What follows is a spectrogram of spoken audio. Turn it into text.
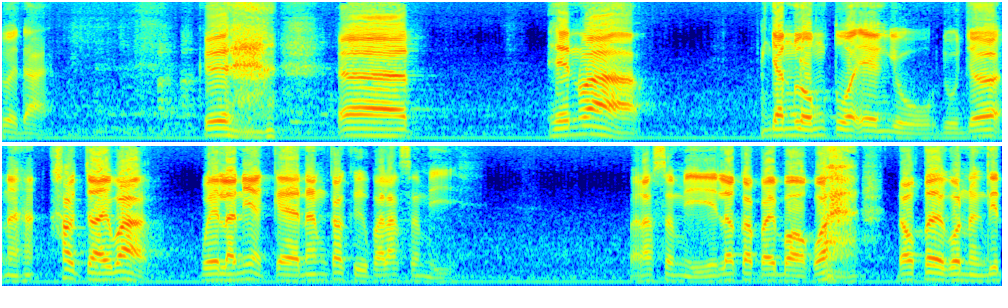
ช่วยได้ คือเอเห็นว่ายังหลงตัวเองอยู่อยู่เยอะนะฮะ เข้าใจว่าเวลาเนี้ยแกนั้นก็คือพระลักษมีพระลักษมีแล้วก็ไปบอกว่าด็อกเตอร์คนหนึ่งที่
